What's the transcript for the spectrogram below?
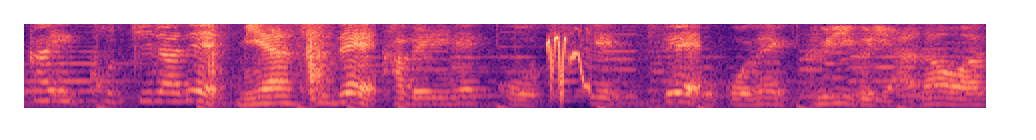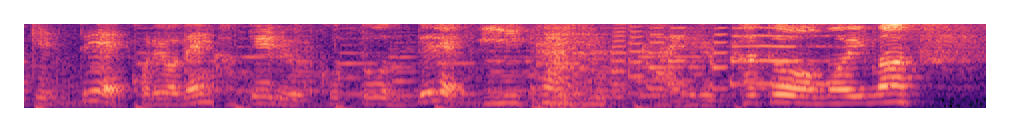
回こちらで目安で壁にね、こうつけて、ここね、ぐりぐり穴を開けて、これをね、かけることで、いい感じに使えるかと思います。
